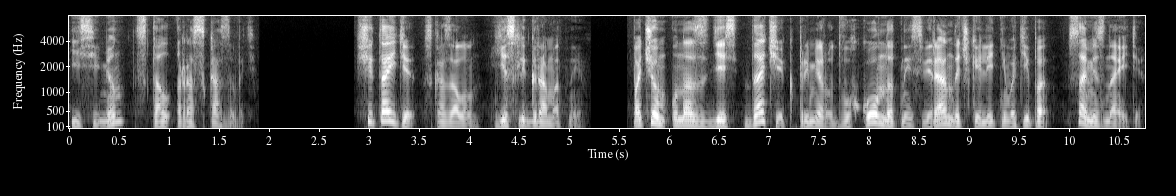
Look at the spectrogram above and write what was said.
И Семен стал рассказывать. «Считайте», — сказал он, — «если грамотные. Почем у нас здесь дачи, к примеру, двухкомнатные с верандочкой летнего типа, сами знаете.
